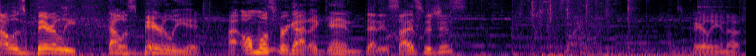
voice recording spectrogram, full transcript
that was barely, that was barely it. I almost forgot again that it side switches. That was barely enough.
